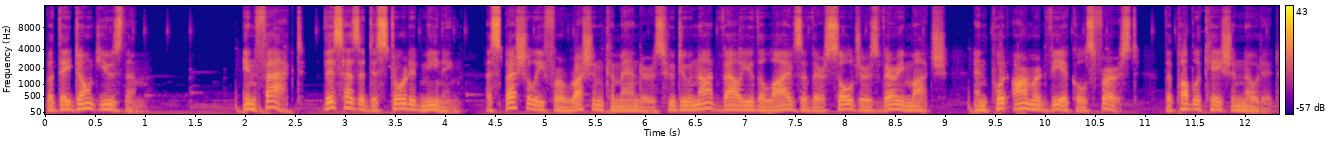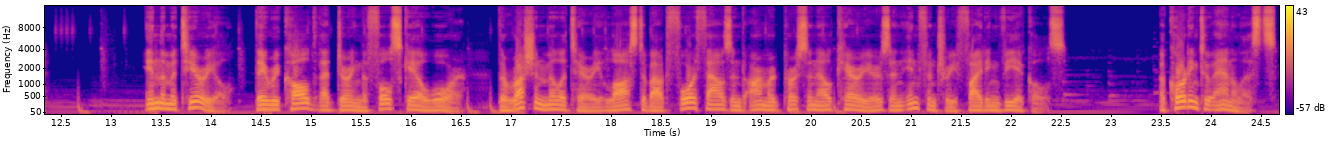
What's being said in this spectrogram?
but they don't use them. In fact, this has a distorted meaning, especially for Russian commanders who do not value the lives of their soldiers very much, and put armored vehicles first, the publication noted. In the material, they recalled that during the full-scale war, the Russian military lost about 4,000 armored personnel carriers and infantry fighting vehicles. According to analysts,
